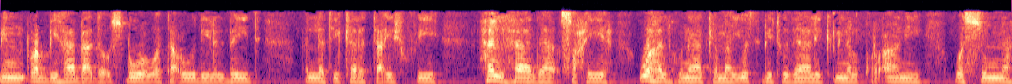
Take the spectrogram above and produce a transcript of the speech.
من ربها بعد أسبوع وتعود إلى البيت التي كانت تعيش فيه. هل هذا صحيح؟ وهل هناك ما يثبت ذلك من القرآن والسنة؟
